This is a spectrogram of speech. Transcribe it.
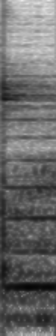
you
